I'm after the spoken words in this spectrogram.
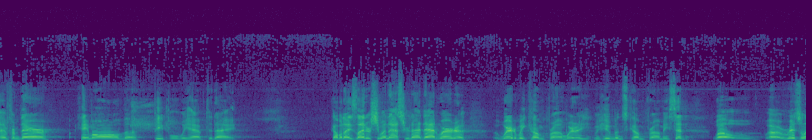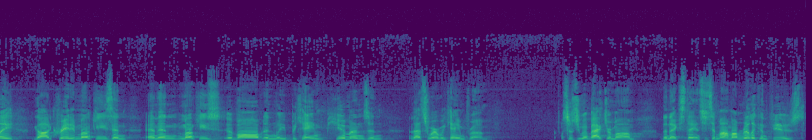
And from there came all the people we have today. A couple days later, she went and asked her dad, Dad, where do, where do we come from? Where do humans come from? He said, Well, uh, originally God created monkeys, and, and then monkeys evolved, and we became humans, and that's where we came from. So she went back to her mom the next day, and she said, Mom, I'm really confused.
